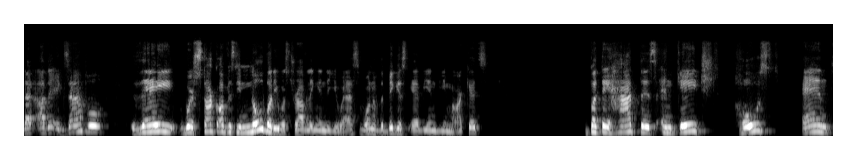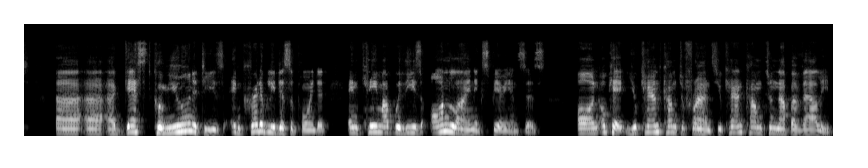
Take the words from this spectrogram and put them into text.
that other example, they were stuck. Obviously, nobody was traveling in the US, one of the biggest Airbnb markets. But they had this engaged host and uh, uh, uh, guest communities incredibly disappointed and came up with these online experiences on, okay, you can't come to France, you can't come to Napa Valley.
